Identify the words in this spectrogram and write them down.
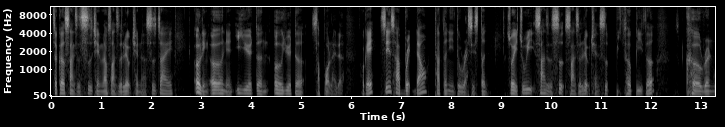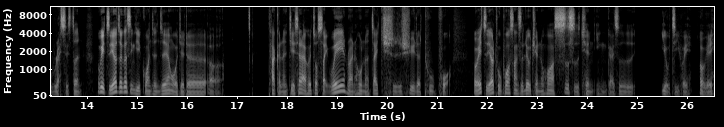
这个三十四千到三十六千呢是在二零二二年一月跟二月的 support 来的。OK，since 它 break down，它 turn into resistance，所以注意三十四、三十六千是比特币的。Current resistance。OK，只要这个星期关成这样，我觉得呃，它可能接下来会做 sideway，然后呢再持续的突破。OK，只要突破三十六千的话，四十千应该是有机会。OK，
